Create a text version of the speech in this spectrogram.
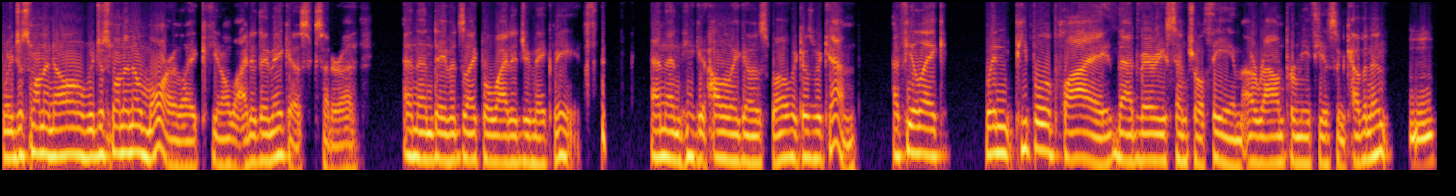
we just want to know we just want to know more like you know why did they make us etc and then david's like well why did you make me? And then he get, holloway goes well because we can. I feel like when people apply that very central theme around prometheus and covenant Mhm.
